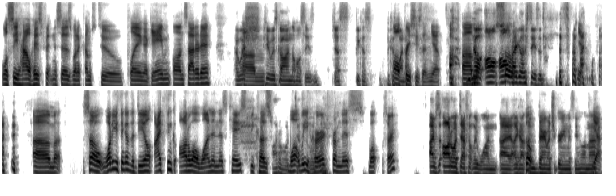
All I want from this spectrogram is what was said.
we'll see how his fitness is when it comes to playing a game on Saturday. I wish um, he was gone the whole season, just because because All preseason, yeah. Oh, Um, no, all, all so- regular season. Yeah. Um, so what do you think of the deal? I think Ottawa won in this case because Ottawa what we heard won. from this. Well, sorry. I've Ottawa definitely won. I like. So- I'm very much agreeing with you on that. Yeah.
